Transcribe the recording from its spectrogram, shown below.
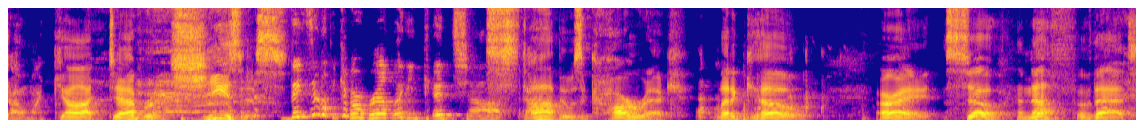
Oh my god, Deborah, Jesus. they did like a really good job Stop. It was a car wreck. Let it go. All right. So, enough of that.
